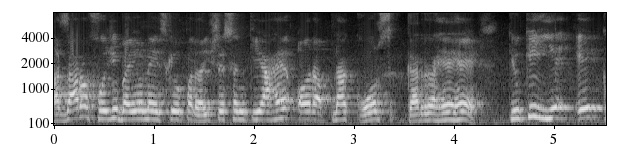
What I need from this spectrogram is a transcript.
हज़ारों फौजी भाइयों ने इसके ऊपर रजिस्ट्रेशन किया है और अपना कोर्स कर रहे हैं। क्योंकि ये एक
